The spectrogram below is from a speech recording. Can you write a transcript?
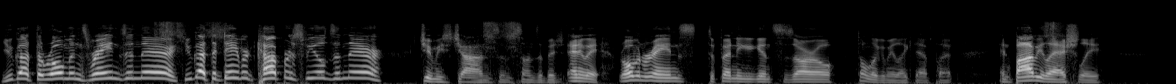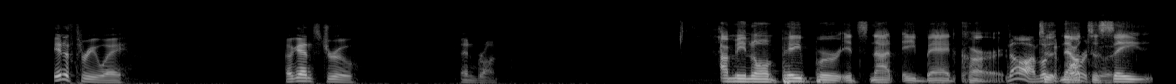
you got the Romans Reigns in there. You got the David Coppersfields in there. Jimmy's Johns and sons of bitch. Anyway, Roman Reigns defending against Cesaro. Don't look at me like that, but and Bobby Lashley in a three-way against Drew and Braun. I mean, on paper, it's not a bad card. No, I'm To- looking now forward to to say,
